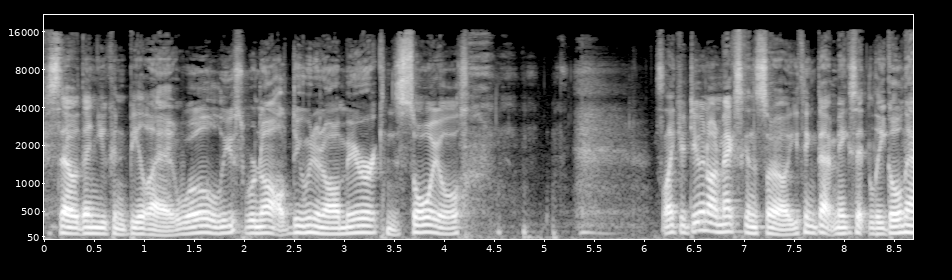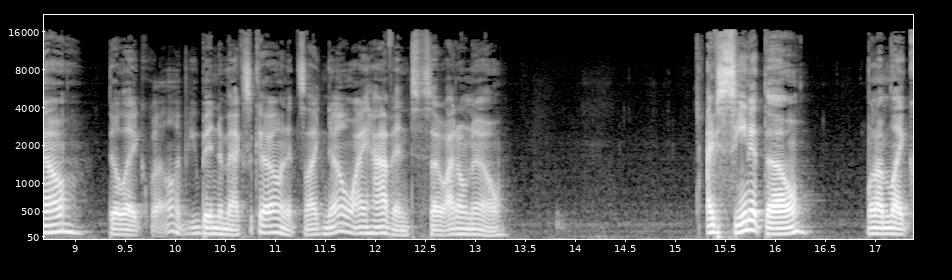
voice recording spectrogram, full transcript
So then you can be like, well, at least we're not doing it on American soil. it's like you're doing on Mexican soil. You think that makes it legal now? They're like, well, have you been to Mexico? And it's like, no, I haven't, so I don't know. I've seen it though when I'm like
